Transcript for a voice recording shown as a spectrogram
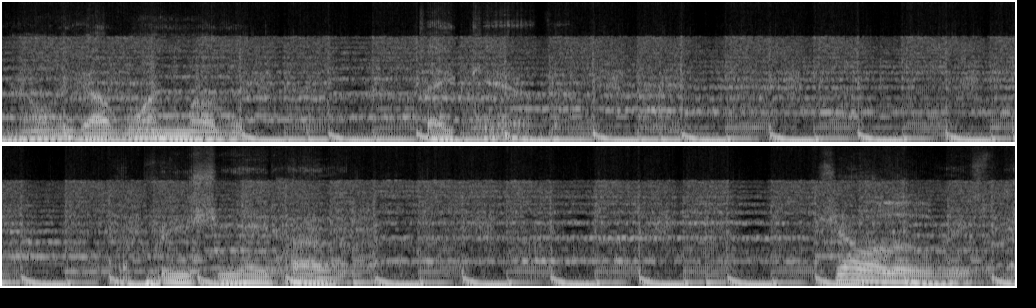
You only got one mother. Take care of her. Appreciate her. Show a little respect.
